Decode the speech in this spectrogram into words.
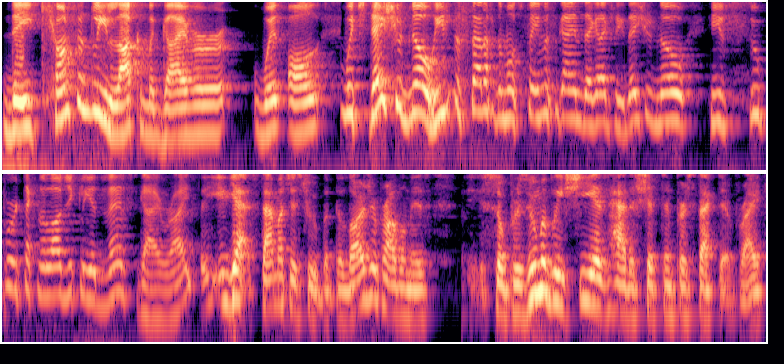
They constantly lock MacGyver with all, which they should know. He's the son of the most famous guy in the galaxy. They should know he's super technologically advanced guy, right? Yes, that much is true. But the larger problem is, so presumably she has had a shift in perspective, right?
